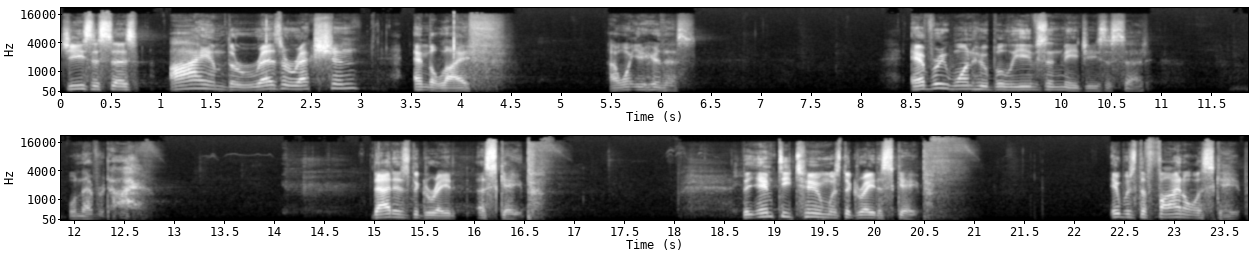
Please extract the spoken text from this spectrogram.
Jesus says, I am the resurrection and the life. I want you to hear this. Everyone who believes in me, Jesus said, will never die. That is the great escape. The empty tomb was the great escape. It was the final escape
